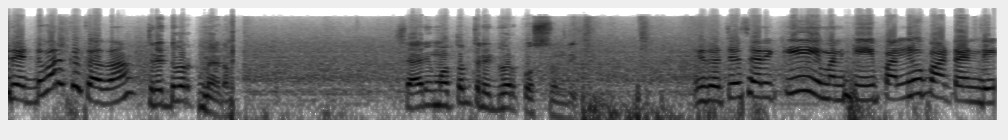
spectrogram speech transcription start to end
థ్రెడ్ వర్క్ కదా? Thread work madam. శారీ మొత్తం థ్రెడ్ వర్క్ వస్తుంది. ఇది వచ్చేసరికి మనకి పళ్ళు పాట అండి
